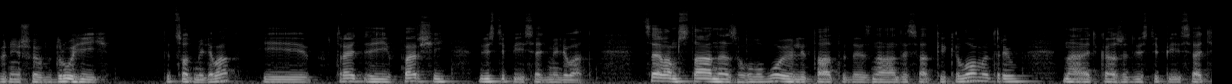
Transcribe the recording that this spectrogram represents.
Вірніше, в другій 500 мВт і в, трет... і в першій 250 мВт. Це вам стане з головою літати десь на десятки кілометрів. Навіть каже 250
